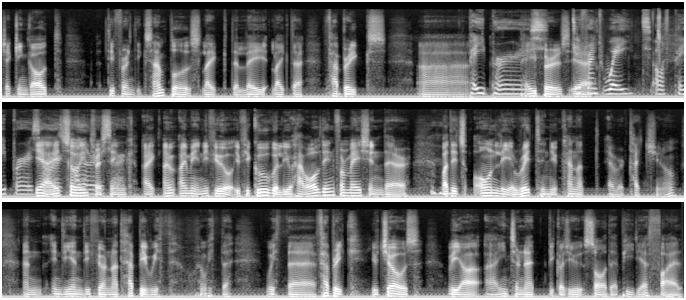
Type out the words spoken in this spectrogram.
checking out different examples, like the lay, like the fabrics. Uh, Papers, papers, yeah. different weight of papers. yeah it's so interesting I, I i mean if you if you google you have all the information there but Mhm. it's only written you cannot ever touch you know and in the end if you're not happy with with the with the fabric you chose via uh, internet because you saw the pdf file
